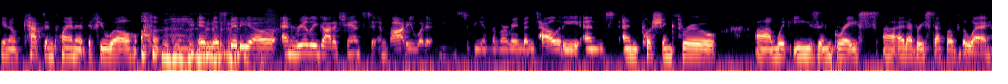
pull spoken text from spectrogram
you know captain planet if you will in this video and really got a chance to embody what it means to be in the mermaid mentality and and pushing through um, with ease and grace uh, at every step of the way.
